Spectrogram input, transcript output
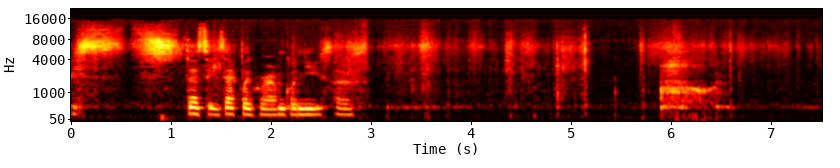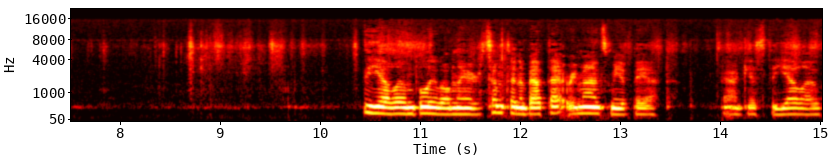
That's exactly where I'm going to use those. The yellow and blue on there. Something about that reminds me of Beth. I guess the yellow.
